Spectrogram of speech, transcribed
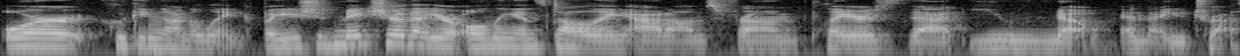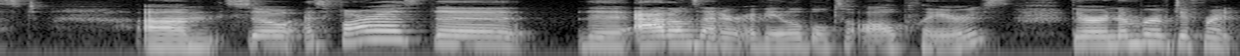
or clicking on a link. But you should make sure that you're only installing add-ons from players that you know and that you trust. Um, so as far as the the add-ons that are available to all players, there are a number of different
